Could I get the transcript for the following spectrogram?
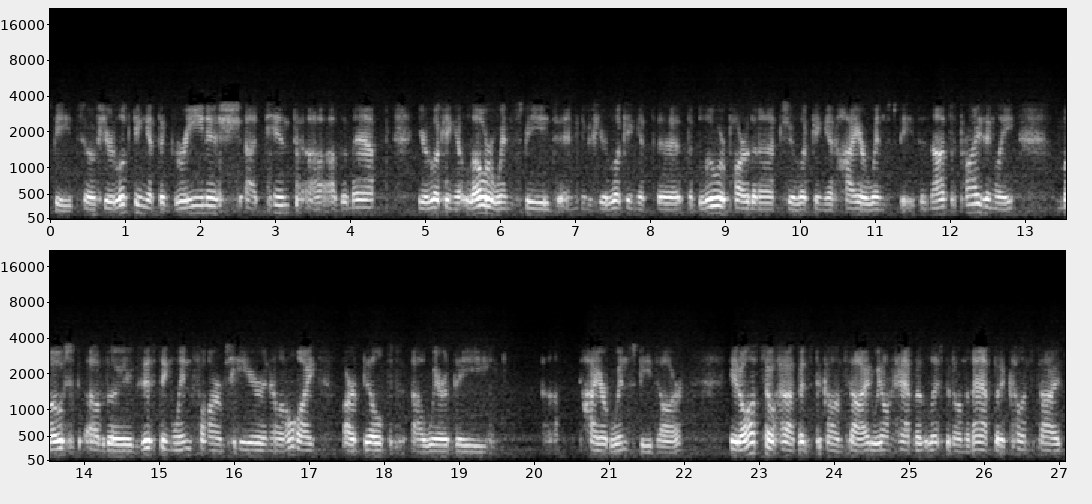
speed. So if you're looking at the greenish uh, tint uh, of the map, you're looking at lower wind speeds, and if you're looking at the, the bluer part of the map, you're looking at higher wind speeds. And not surprisingly, most of the existing wind farms here in Illinois are built uh, where the uh, higher wind speeds are. It also happens to coincide, we don't have it listed on the map, but it coincides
